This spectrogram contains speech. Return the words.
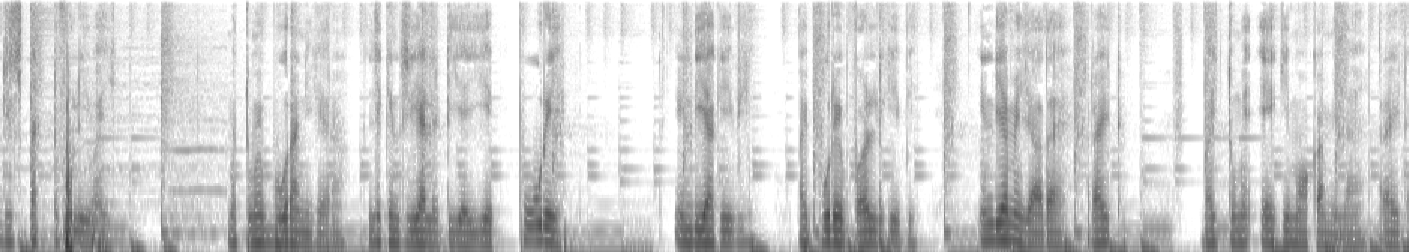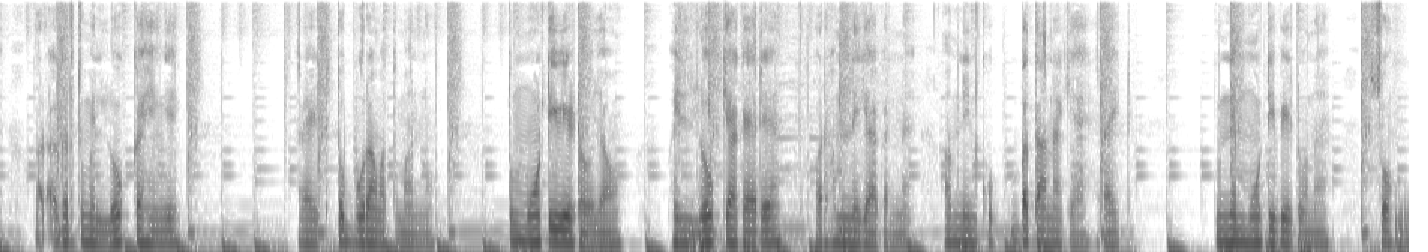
रिस्पेक्टफुली भाई, मैं तुम्हें बुरा नहीं कह रहा, लेकिन रियलिटी है ये पूरे इंडिया की भी, भाई पूरे वर्ल्ड की भी। इंडिया में ज़्यादा है राइट भाई तुम्हें एक ही मौका मिला है राइट और अगर तुम्हें लोग कहेंगे राइट तो बुरा मत मानो तुम मोटिवेट हो जाओ। भाई लोग क्या कह रहे हैं और हमने क्या करना है? हमने इनको बताना क्या है राइट तुमने मोटिवेट होना है। So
